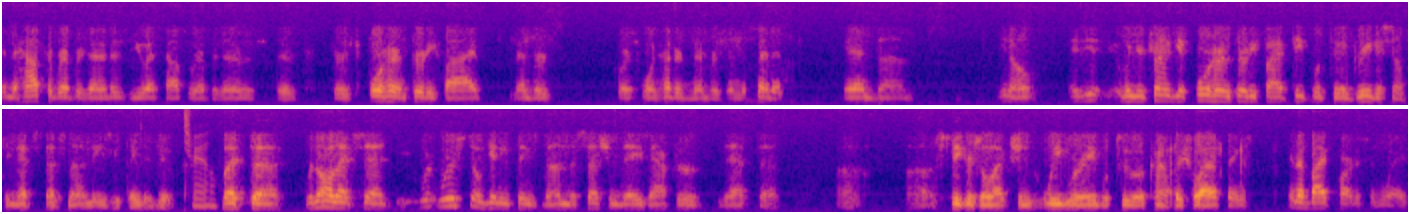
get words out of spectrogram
in the House of Representatives, the U.S. House of Representatives, there's, there's 435 members, of course, 100 members in the Senate, and um, you know, when you're trying to get 435 people to agree to something, that's that's not an easy thing to do. True. But uh, with all that said, we're, we're still getting things done. The session days after that uh, uh, uh, speaker's election, we were able to accomplish a lot of things in a bipartisan way.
